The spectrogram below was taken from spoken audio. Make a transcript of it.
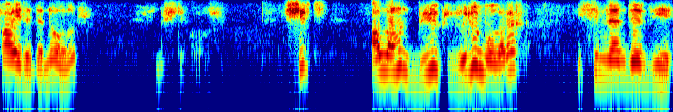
faili de ne olur? Müşrik olur. Şirk Allah'ın büyük zulüm olarak isimlendirdiği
